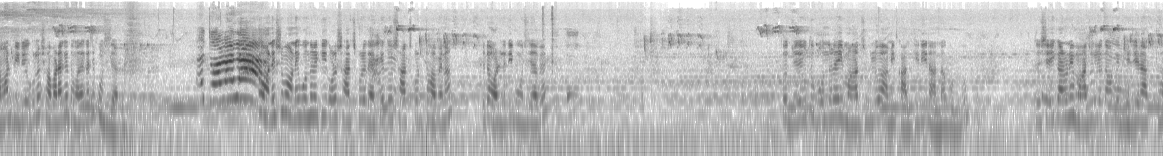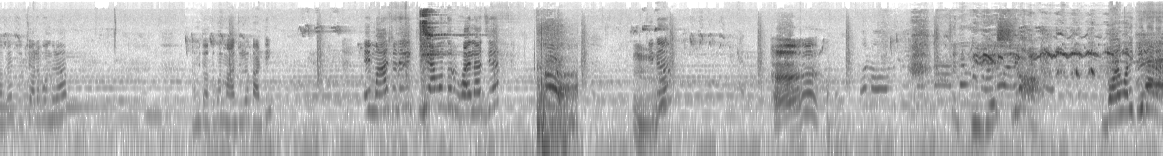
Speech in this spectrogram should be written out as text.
আমার ভিডিওগুলো সবার আগে তোমাদের কাছে পৌঁছে যাবে। তো অনেক সময় অনেক বন্ধুরা কী করে সার্চ করে দেখে তো সার্চ করতে হবে না। সেটা অলরেডি পৌঁছে যাবে। তো যেহেতু বন্ধুরা এই মাছগুলো আমি কালকেরই রান্না করব, তো সেই কারণে মাছগুলোকে আমাকে ভেজে রাখতে হবে। তো চলো বন্ধুরা, আমি ততক্ষণ মাছগুলো কাটি। এই মাছটা দেখে কি এমন তোর ভয় লাগছে? বড় বড় কি দাঁড়া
